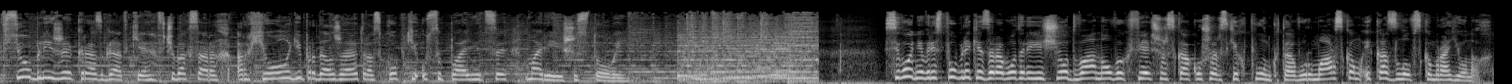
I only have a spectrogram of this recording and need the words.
Все ближе к разгадке. В Чебоксарах археологи продолжают раскопки усыпальницы Марии Шестовой. Сегодня в республике заработали еще два новых фельдшерско-акушерских пункта в Урмарском и Козловском районах.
